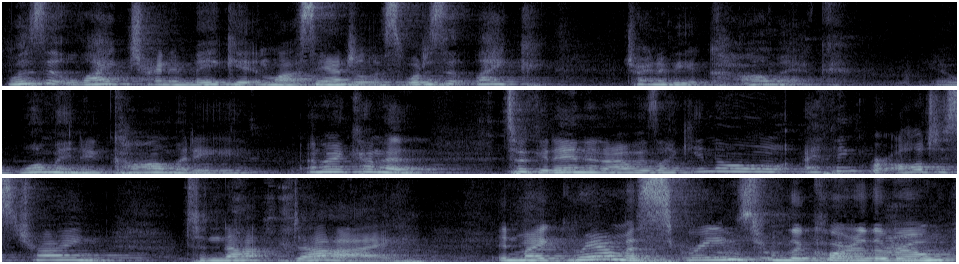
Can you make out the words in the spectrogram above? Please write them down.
what is it like trying to make it in Los Angeles? What is it like trying to be a comic, a woman in comedy? And I kind of took it in and I was like, You know, I think we're all just trying to not die. And my grandma screams from the corner of the room,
